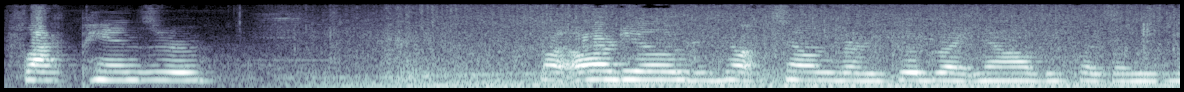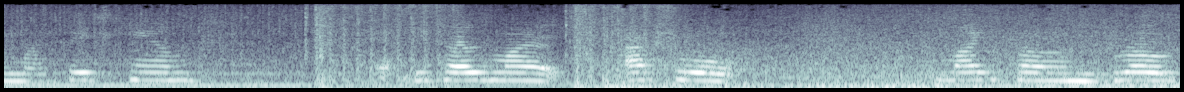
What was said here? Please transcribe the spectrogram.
Flak Panzer my audio does not sound very good right now because I'm using my face cam. Because my actual microphone broke,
